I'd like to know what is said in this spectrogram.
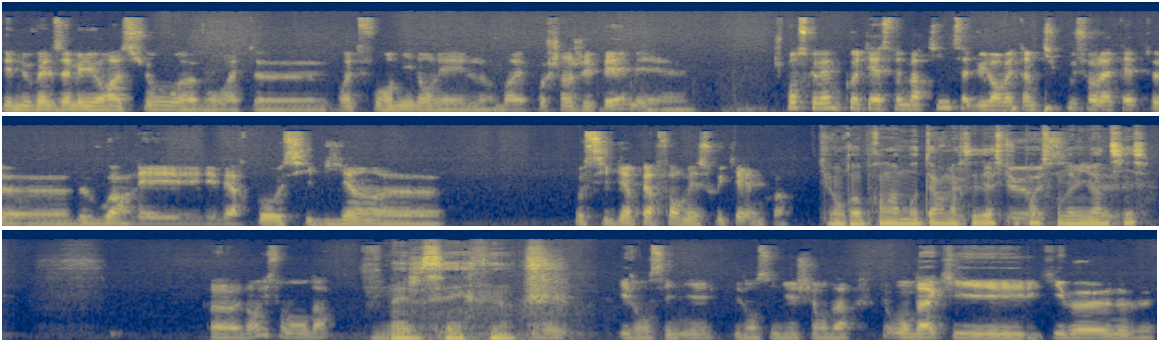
des nouvelles améliorations euh, vont être euh, vont être fournies dans les dans les prochains GP mais euh, je pense que même côté Aston Martin ça a dû leur mettre un petit coup sur la tête euh, de voir les les Mercos aussi bien euh, aussi bien performer ce week-end quoi. Tu vont reprendre un moteur Mercedes, tu penses, en aussi, 2026 euh, non ils sont Honda. Ouais, je sais. Ils ont, signé, ils ont signé chez Honda. Honda qui qui veut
